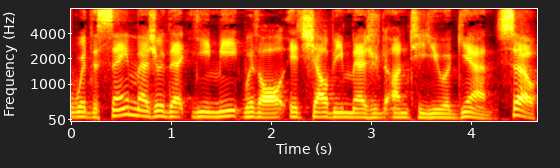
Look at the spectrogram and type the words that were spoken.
with the same measure that ye meet withal, it shall be measured unto you again. So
